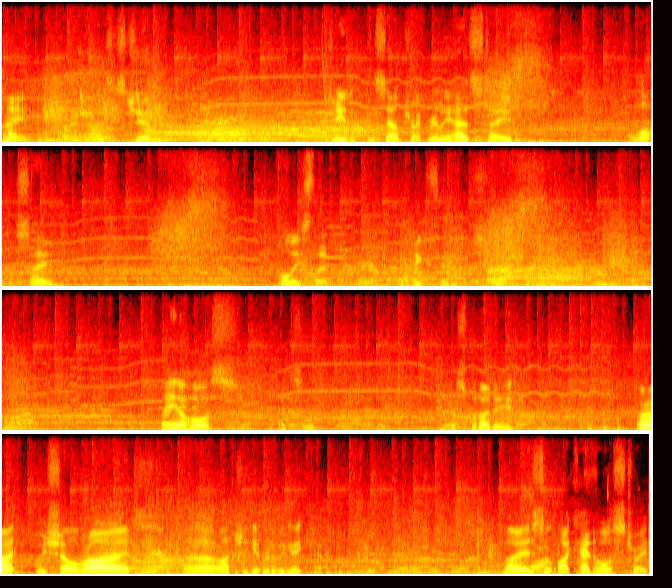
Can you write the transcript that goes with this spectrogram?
Hey, I recognize this tune. Gee, the, the soundtrack really has stayed a lot the same. Well, at least the, the big things. Hey, a horse. Excellent. Just what I need. Alright, we shall ride. Uh, I'll actually get rid of a gate captain. No, still I can horse straight.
